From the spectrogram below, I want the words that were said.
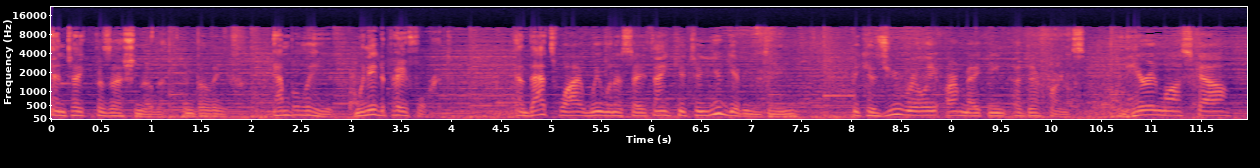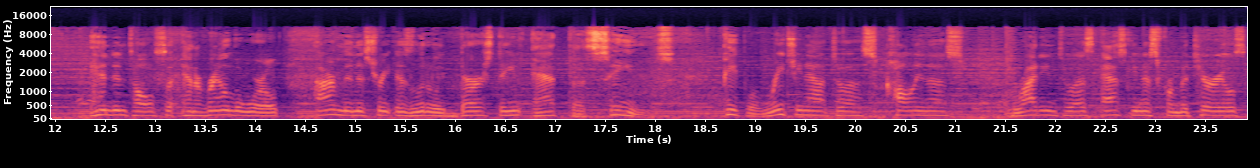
and take possession of it And believe. and believe. We need to pay for it. And that's why we want to say thank you to you, giving team, because you really are making a difference. And here in Moscow and in Tulsa and around the world, our ministry is literally bursting at the seams. People reaching out to us, calling us, writing to us, asking us for materials.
